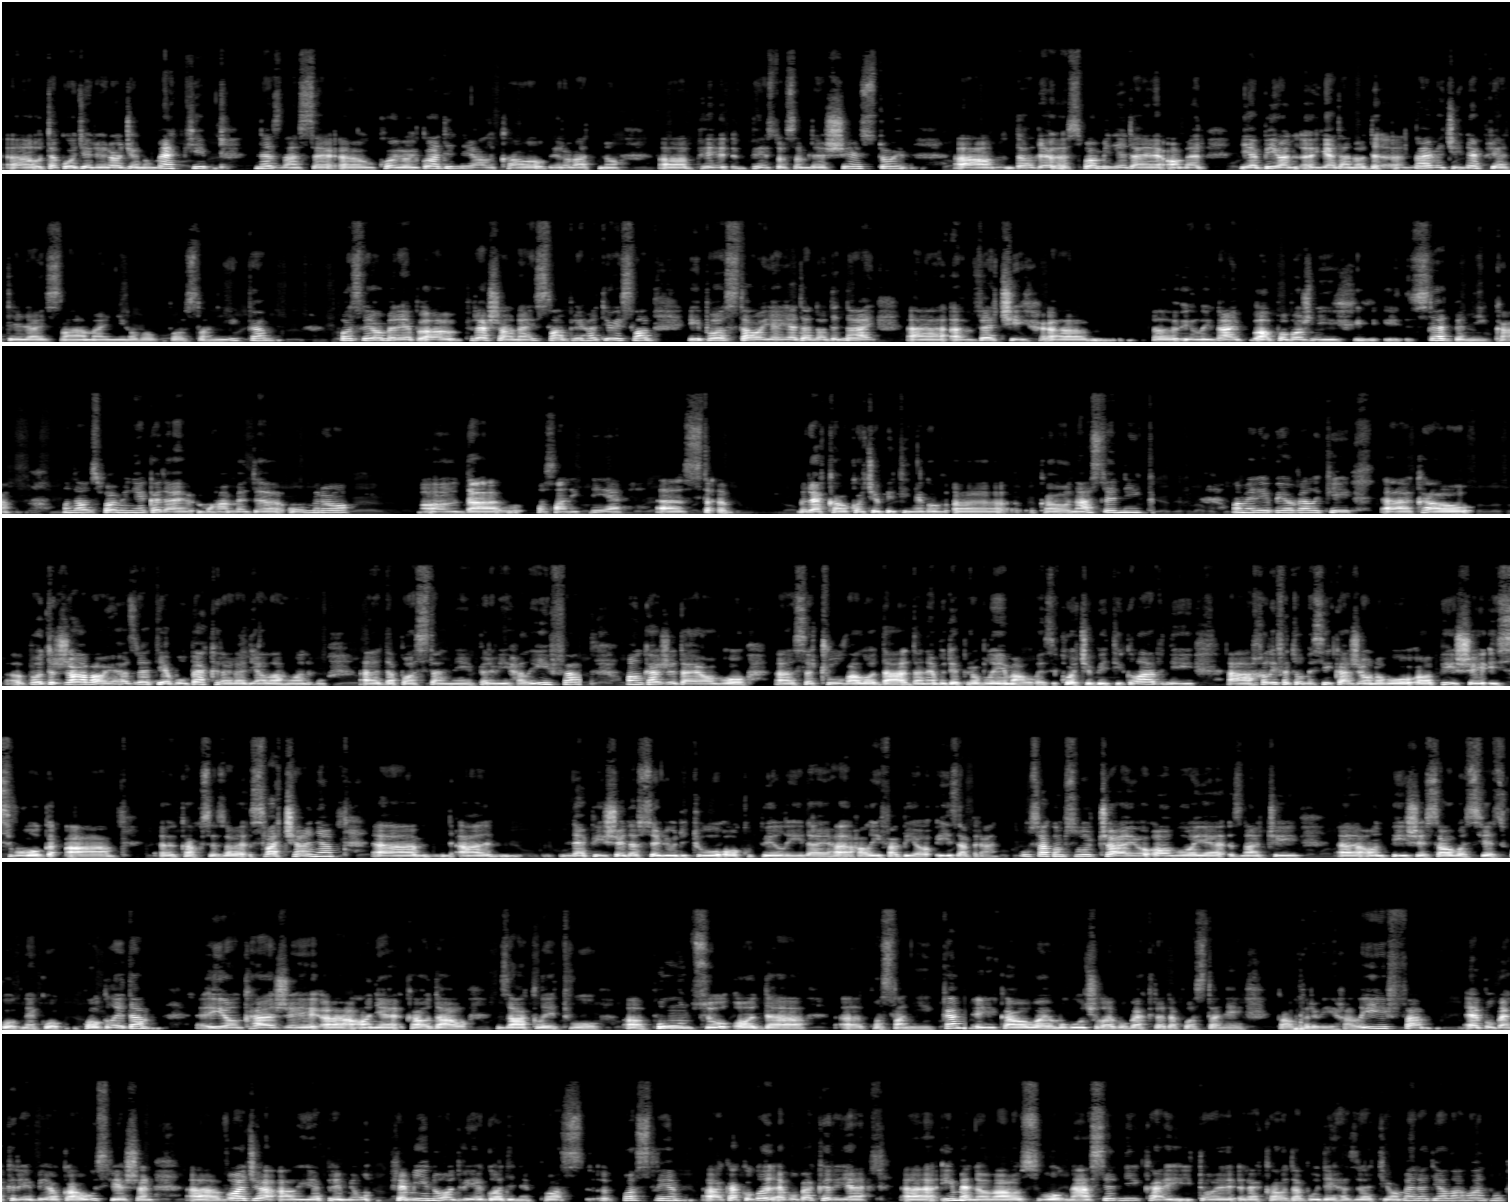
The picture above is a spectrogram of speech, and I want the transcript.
uh, također je rođen u Mekki. Ne zna se uh, u kojoj godini, ali kao vjerovatno uh, 586. Um, dalje spominje da je Omer je bio jedan od najvećih neprijatelja Islama i njihovog poslanika. Poslije Omer je uh, prešao na islam, prihvatio islam i postao je jedan od najvećih uh, uh, uh, Eh, ili najpobožnijih sledbenika. Onda on spominje kada je Muhammed eh, umro eh, da poslanik nije rekao ko će biti njegov kao nasljednik. Omer je bio veliki kao podržavao je Hazreti Abu Bekra radijalahu anhu da postane prvi halifa. On kaže da je ovo sačuvalo da, da ne bude problema u vezi ko će biti glavni. A, Halifa Tulmesi kaže on ovo piše iz svog a, e, kako se zove svaćanja. A, a, ne piše da se ljudi tu okupili i da je halifa bio izabran. U svakom slučaju ovo je znači e, on piše sa ovo svjetskog nekog pogleda i on kaže uh, on je kao dao zakletvu uh, puncu od uh, poslanika i kao ovo je omogućilo Ebu Bekra da postane kao prvi halifa. Ebu Bekr je bio kao uspješan a, vođa, ali je preminuo dvije godine pos, poslije. A, kako god Ebu Bekr je a, imenovao svog nasljednika i to je rekao da bude Hazreti Omer radijalahu anhu.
